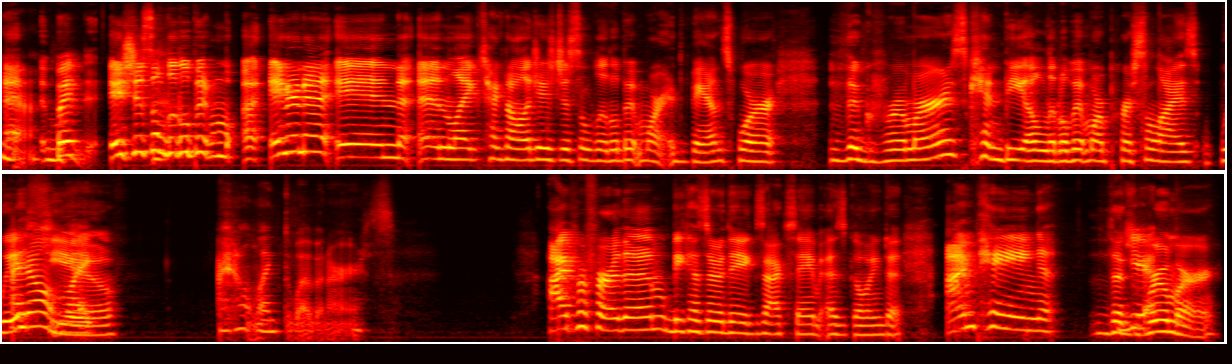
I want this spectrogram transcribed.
Yeah, Uh, but it's just a little bit more, uh, internet in and like technology is just a little bit more advanced where the groomers can be a little bit more personalized with I don't you. like- I don't like the webinars. I prefer them because they're the exact same as going to I'm paying the Yeah. groomer.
